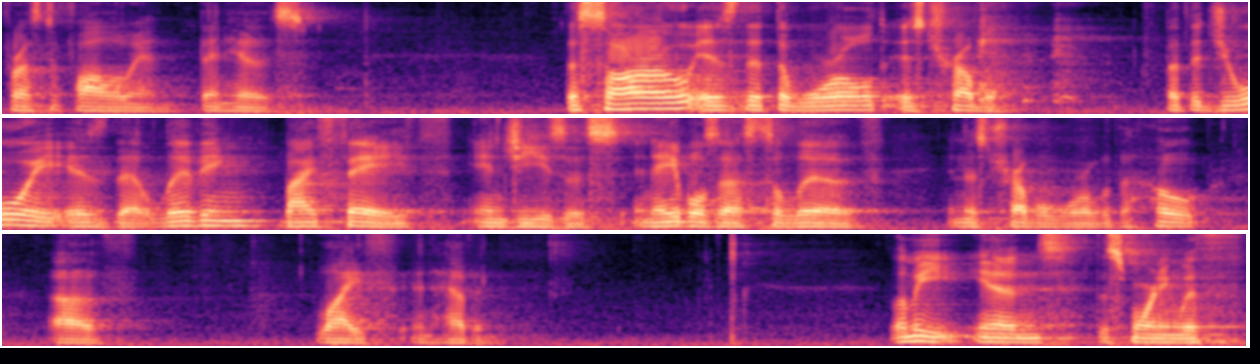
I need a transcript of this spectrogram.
for us to follow in than his? The sorrow is that the world is troubled. But the joy is that living by faith in Jesus enables us to live in this troubled world with the hope of life in heaven. Let me end this morning with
